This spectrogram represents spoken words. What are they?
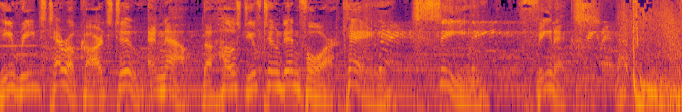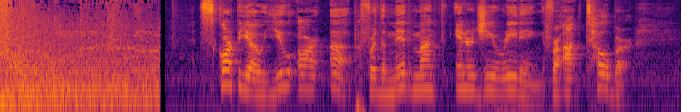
He reads tarot cards too. And now, the host you've tuned in for, KC Phoenix. Scorpio, you are up for the mid month energy reading for October.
